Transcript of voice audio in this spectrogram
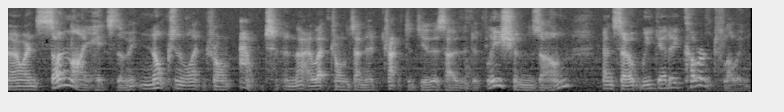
Now when sunlight hits them, it knocks an electron out, and that electron's then attracted to the other side of the depletion zone, and so we get a current flowing.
